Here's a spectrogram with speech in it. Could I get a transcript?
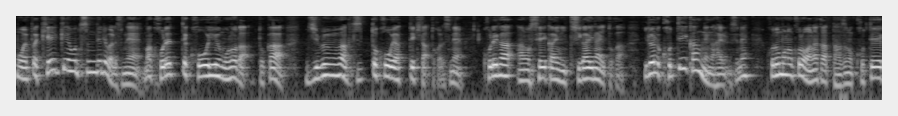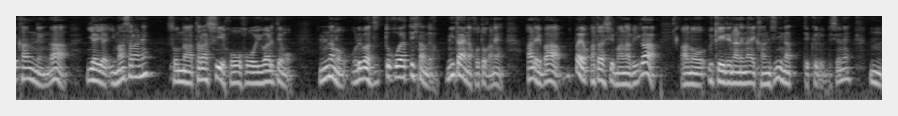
もうやっぱり経験を積んでればですね、まあこれってこういうものだとか、自分はずっとこうやってきたとかですね、これがあの正解に違いないとか、いろいろ固定観念が入るんですよね。子供の頃はなかったはずの固定観念が、いやいや、今更ね、そんな新しい方法を言われても、みんなの、俺はずっとこうやってきたんだよ。みたいなことがね、あれば、やっぱり新しい学びが、あの、受け入れられない感じになってくるんですよね。うん。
